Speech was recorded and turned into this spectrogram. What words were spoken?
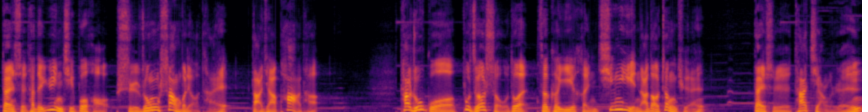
但是他的运气不好，始终上不了台，大家怕他。他如果不择手段，则可以很轻易拿到政权，但是他讲人，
